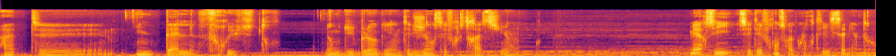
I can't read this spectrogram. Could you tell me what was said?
at Intel Frustre, donc du blog Intelligence et Frustration. Merci, c'était François Courtis, à bientôt.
